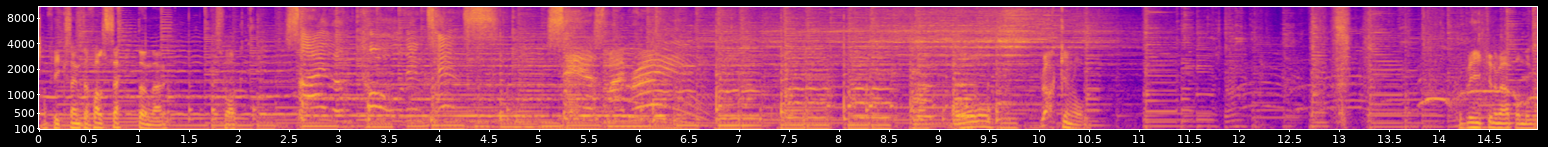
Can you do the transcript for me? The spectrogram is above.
Jag fixar inte falsetten där. Svagt. Kino. Publiken hem uit onder de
